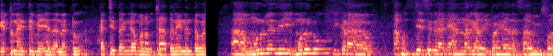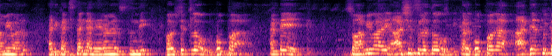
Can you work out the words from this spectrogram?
గెట్టనైతే మేయదన్నట్టు. ఖచ్చితంగా మనం చేతనైనంత వరకు ఆ, మునులది మునులు ఇక్కడ తపస్సు చేసిరు అని అన్నారు కదా ఇప్పుడు కదా స్వామి స్వామి వారు అది ఖచ్చితంగా నెరవేరుస్తుంది. భవిష్యత్తులో గొప్ప అంటే స్వామివారి ఆశీస్సులతో ఇక్కడ గొప్పగా ఆధ్యాత్మిక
